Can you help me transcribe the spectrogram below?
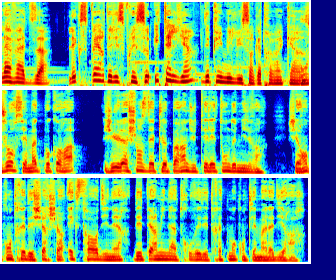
Lavazza, l'expert de l'espresso italien depuis 1895. Bonjour, c'est Matt Pokora. J'ai eu la chance d'être le parrain du Téléthon 2020. J'ai rencontré des chercheurs extraordinaires déterminés à trouver des traitements contre les maladies rares.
